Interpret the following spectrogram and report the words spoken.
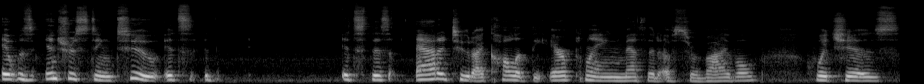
it was interesting too. It's it's this attitude I call it the airplane method of survival, which is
